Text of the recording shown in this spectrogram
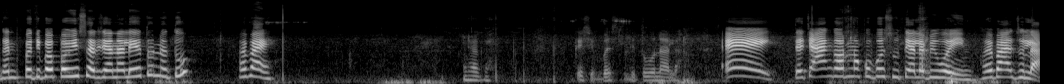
गणपती बाप्पा विसर्जनाला येतो ना तू? बाय बाय. हा का कशी बसली तो उन्हाला ए त्याच्या अंगावर नको बसू त्याला बी वहीन होय बाजूला.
